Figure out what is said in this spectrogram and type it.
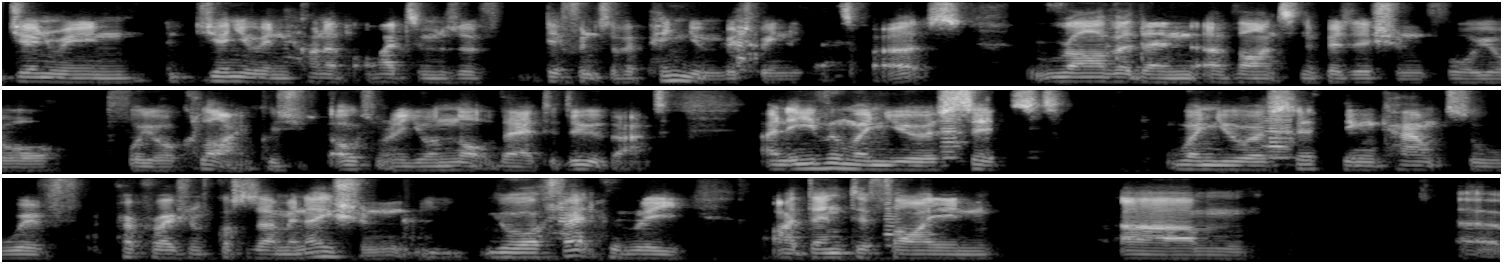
genuine genuine kind of items of difference of opinion between the experts rather than advancing a position for your for your client because ultimately you're not there to do that. And even when you assist when you're assisting counsel with preparation of cross examination, you're effectively identifying um, uh,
